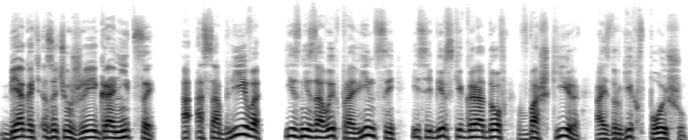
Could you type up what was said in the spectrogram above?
бегать за чужие границы, а особливо из низовых провинций и сибирских городов в Башкир, а из других в Польшу.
